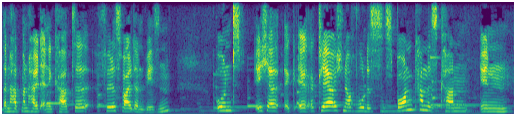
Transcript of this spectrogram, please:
Dann hat man halt eine Karte für das Waldanwesen. Und ich er er erkläre euch noch, wo das spawnen kann. Es kann in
